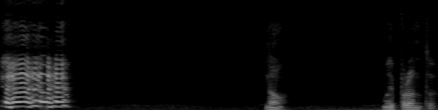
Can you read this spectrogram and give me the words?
No. Muy pronto.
